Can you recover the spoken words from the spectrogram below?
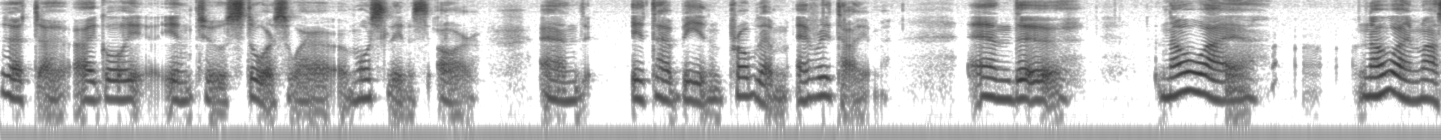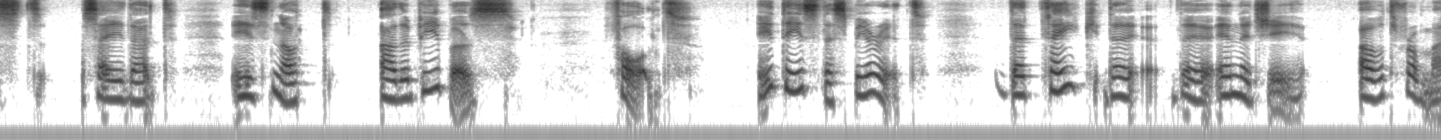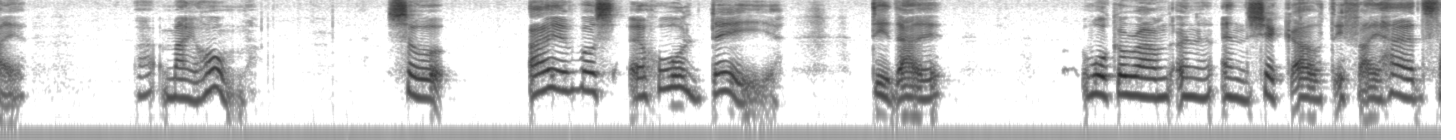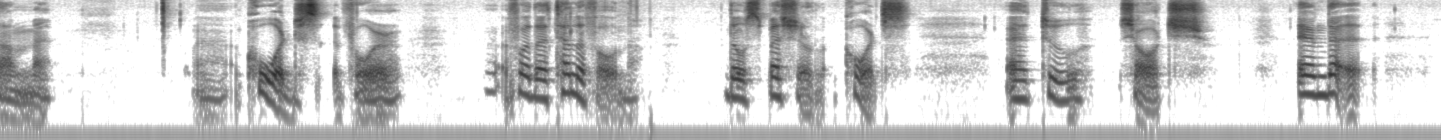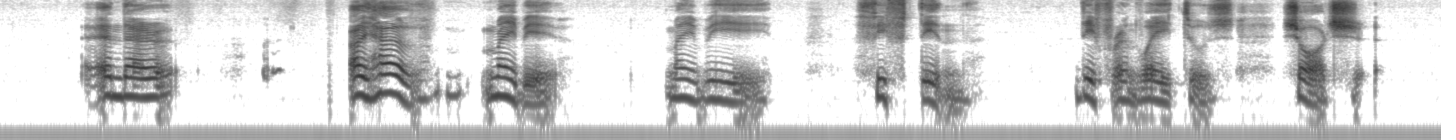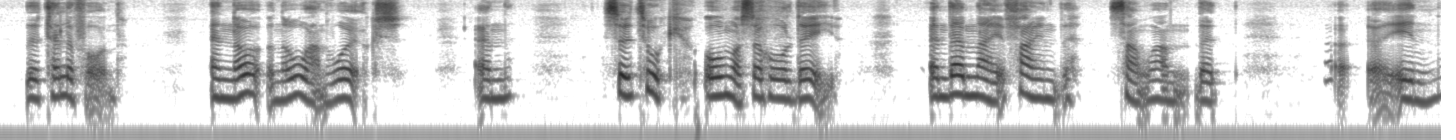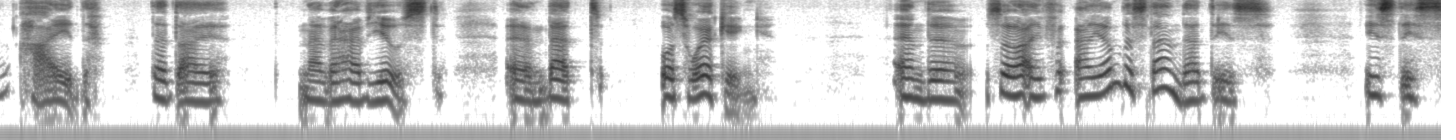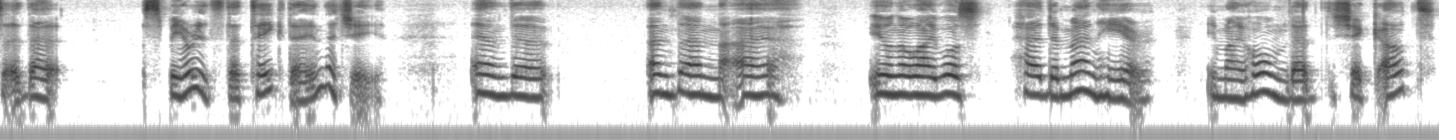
that uh, I go into stores where Muslims are. And it have been problem every time. And uh, now I now I must say that it's not other people's fault. It is the spirit that take the the energy out from my uh, my home. So I was a whole day did I walk around and, and check out if I had some uh, cords for for the telephone, those special cords uh, to charge, and uh, and there I have maybe maybe fifteen different way to charge the telephone. And no no one works. And so it took almost a whole day. And then i find someone that uh, in hide that i never have used. And that was working and uh, so I, I understand that is is this uh, the spirits that take the energy. And uh, and then I you know I was had a man here in my home that check out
